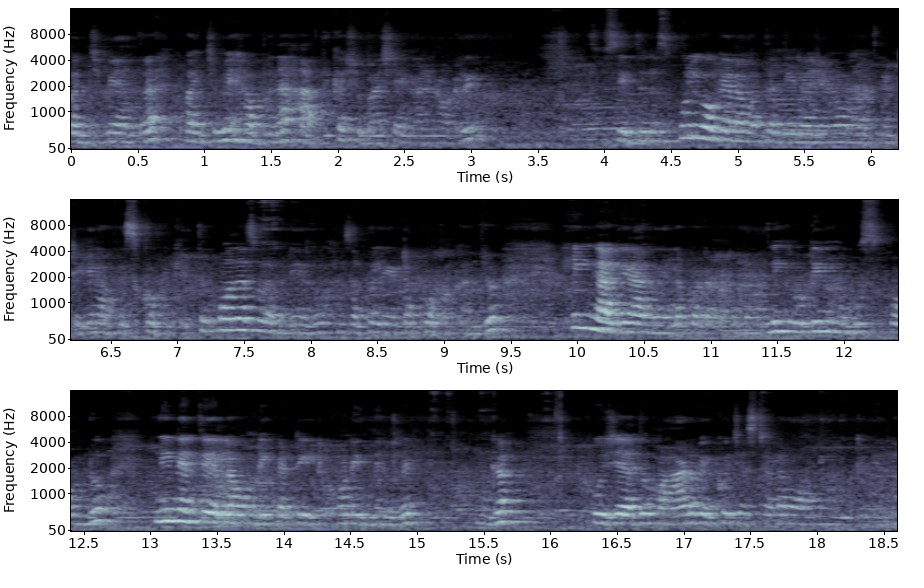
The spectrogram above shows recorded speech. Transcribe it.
ಪಂಚಮಿ ಅಂದ್ರೆ ಪಂಚಮಿ ಹಬ್ಬದ ಹಾರ್ದಿಕ ಶುಭಾಶಯಗಳು ನೋಡ್ರಿ. ಸಿದ್ದು ಸ್ಕೂಲಿಗೆ ಹೋಗ್ಯಾನ ಮತ್ತು ದಿನ ಒಂಬತ್ತು ಗಂಟೆಗೆ ಆಫೀಸ್ಗೆ ಹೋಗ್ಬೇಕಿತ್ತು ಹೋದ ಸುಮ್ಮನೆಯರು ಒಂದು ಸ್ವಲ್ಪ ಲೇಟಾಗಿ ಹೋಗ್ಬೇಕಂದ್ರು. ಹೀಗಾಗಿ ನಾನು ಎಲ್ಲ ಪಟ ಪಟ ಮಾರ್ನಿಂಗ್ ರೂಟೀನ್ ಮುಗಿಸ್ಕೊಂಡು ನಿನ್ನಂತೂ ಎಲ್ಲ ಉಂಡಿ ಕಟ್ಟಿ ಇಟ್ಕೊಂಡಿದ್ನಲ್ರಿ. ಈಗ ಪೂಜೆ ಅದು ಮಾಡಬೇಕು ಜಸ್ಟ್ ಎಲ್ಲ ಮಾರ್ನಿಂಗ್ ರೂಟೀನ್ ಎಲ್ಲ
